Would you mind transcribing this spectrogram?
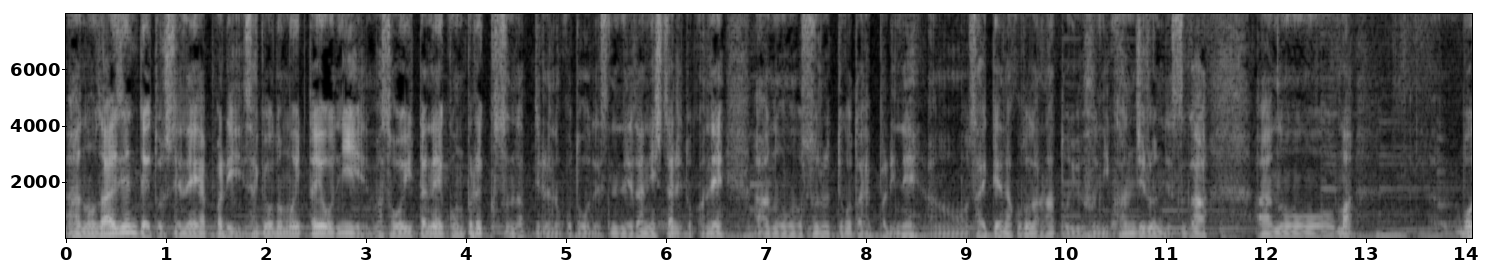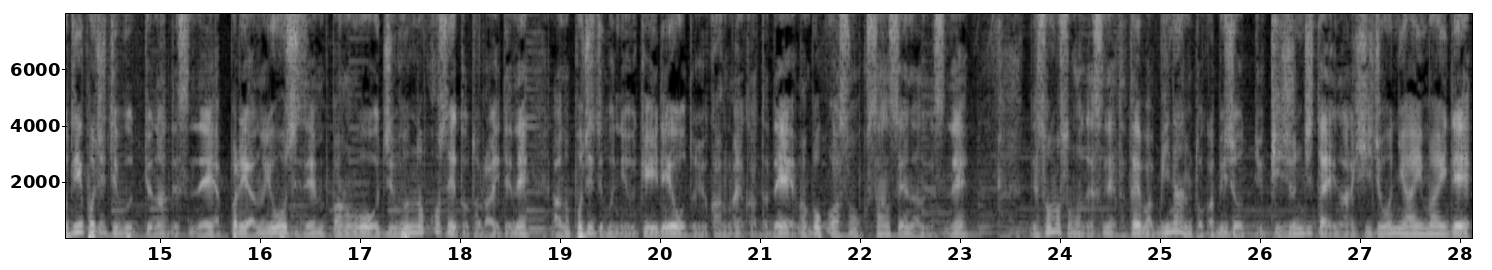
あの大前提としてね、やっぱり先ほども言ったように、まあ、そういったね、コンプレックスになっているようなことをですね、ネタにしたりとかね、あのするってことはやっぱりね、あの最低なことだなというふうに感じるんですが、あのまあボディポジティブっていうのはですねやっぱりあの容姿全般を自分の個性と捉えてねあのポジティブに受け入れようという考え方で、まあ、僕はすごく賛成なんですね。でそもそもですね例えば美男とか美女っていう基準自体が非常に曖昧で、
